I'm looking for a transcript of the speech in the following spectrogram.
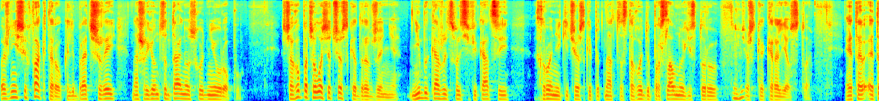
важнейшых фактараў, калі браць шырэй наш рэгіён цэнтральна-ўсходнюю Еўропу. З чаго пачалося чэшскае адраджэнне? Нібы кажуць з фальсіфікацыі хронікі чэшскай 15 стагоддзя пра слаўную гісторыю чэшскае каралеўства. Это это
